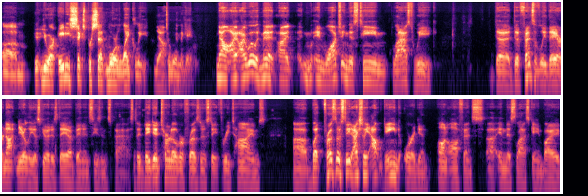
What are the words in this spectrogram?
um you are 86% more likely yeah. to win the game. Now, I, I will admit, I in watching this team last week, defensively, they are not nearly as good as they have been in seasons past. They, they did turn over Fresno State three times, uh, but Fresno State actually outgained Oregon on offense uh, in this last game by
